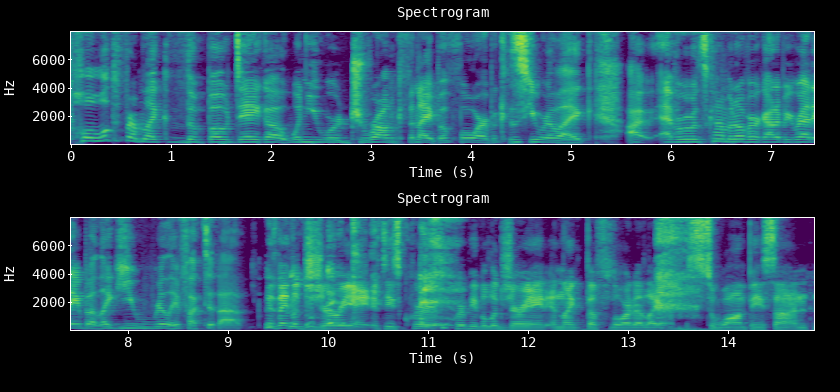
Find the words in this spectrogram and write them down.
pulled from like the bodega when you were drunk the night before because you were like I, everyone's coming over gotta be ready but like you really fucked it up Is they luxuriate. It's these queer queer people luxuriate in like the Florida like swampy sun.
